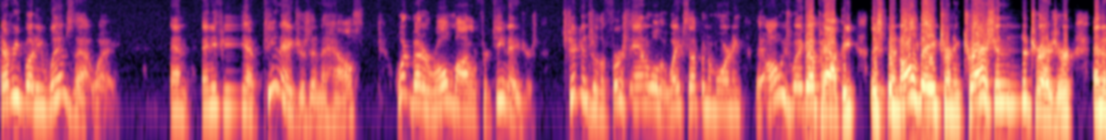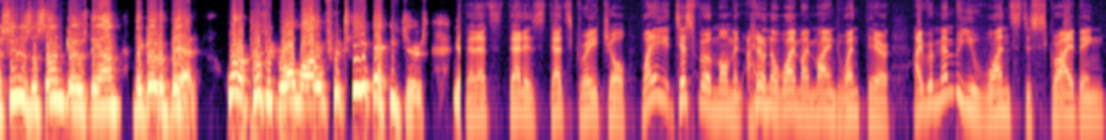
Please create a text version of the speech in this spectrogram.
Everybody wins that way, and and if you have teenagers in the house, what better role model for teenagers? Chickens are the first animal that wakes up in the morning. They always wake up happy. They spend all day turning trash into treasure. And as soon as the sun goes down, they go to bed. What a perfect role model for teenagers. Yeah. yeah, that's that is that's great, Joel. Why don't you just for a moment? I don't know why my mind went there. I remember you once describing.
